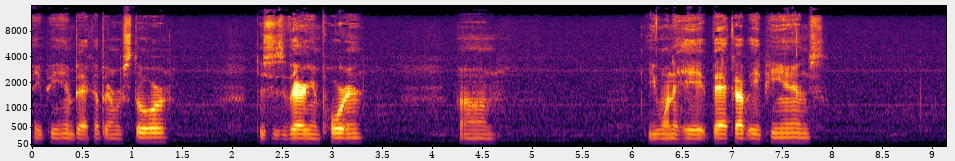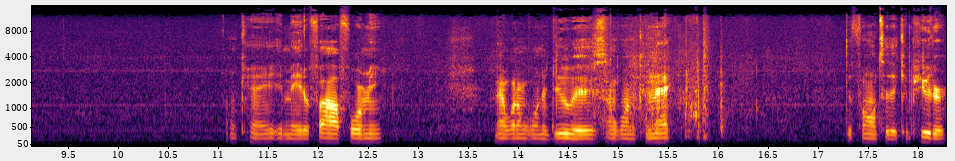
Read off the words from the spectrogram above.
APN backup and restore. This is very important. Um, you want to hit backup APNs. Okay, it made a file for me. Now what I'm going to do is I'm going to connect the phone to the computer.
